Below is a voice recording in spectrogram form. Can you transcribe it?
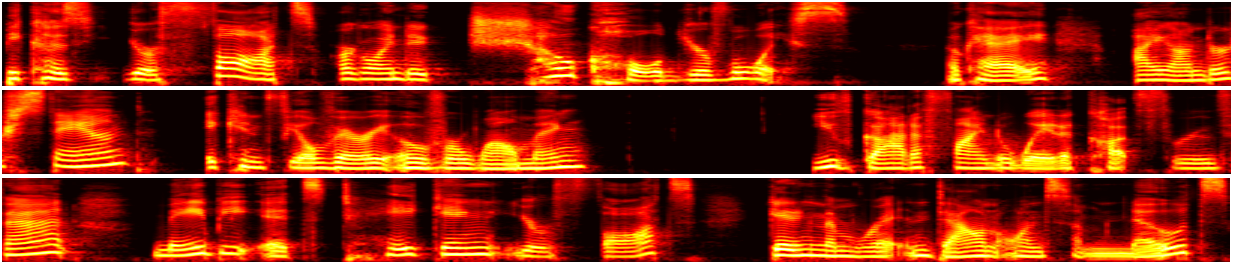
because your thoughts are going to chokehold your voice. Okay. I understand it can feel very overwhelming. You've got to find a way to cut through that. Maybe it's taking your thoughts, getting them written down on some notes,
